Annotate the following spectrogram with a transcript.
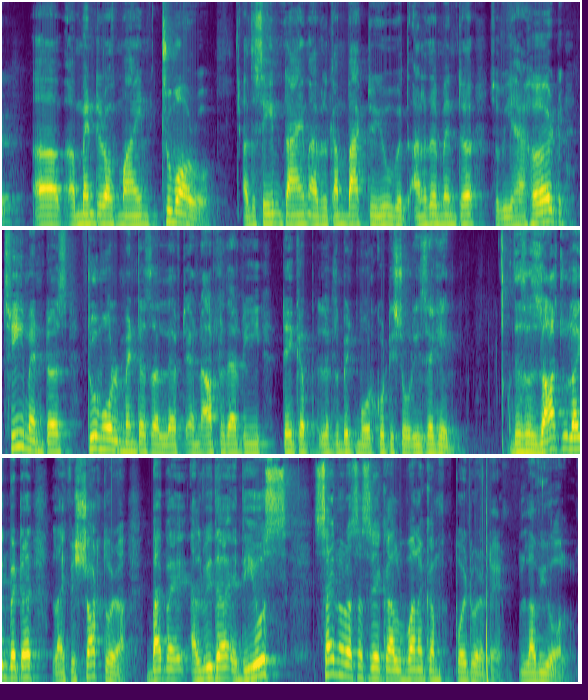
mentor of mind tomorrow At the same time, I will come back to you with another mentor. So we have heard three mentors, two more mentors are left, and after that, we take up a little bit more Koti stories again. This is Raj to Life Better. Life is short, Tora. Bye bye. Alvida, adios. Sayonara, Sasriyakal, Vanakam, Poet Love you all.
